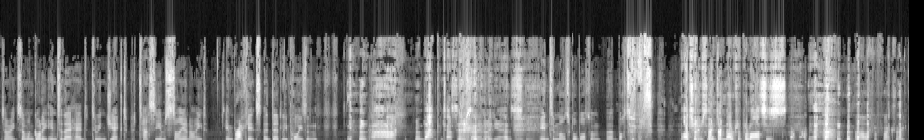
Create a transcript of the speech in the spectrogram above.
sorry, someone got it into their head to inject potassium cyanide in brackets a deadly poison ah, that potassium cyanide, yes. into multiple bottom uh, bottoms. Bottoms into multiple asses. oh, for fuck's sake!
